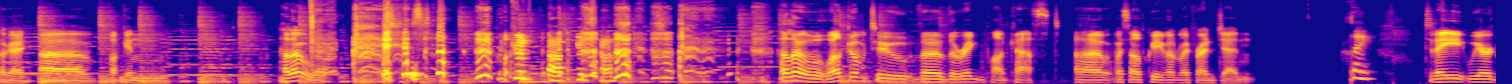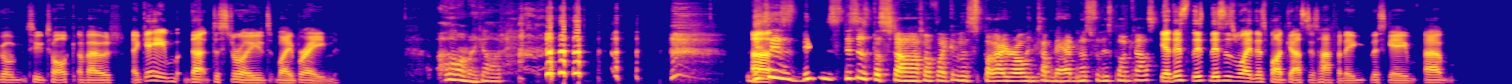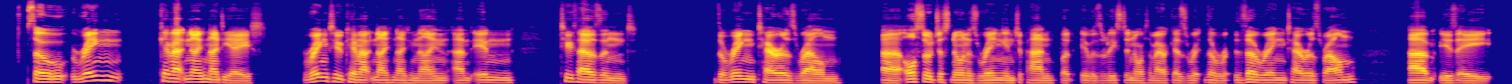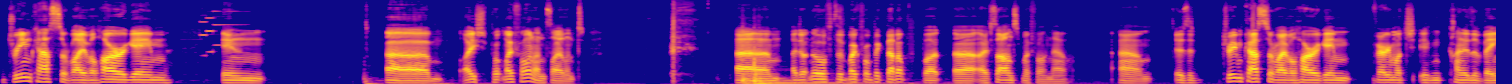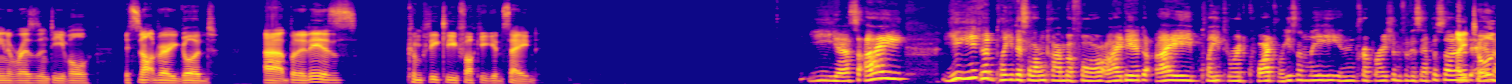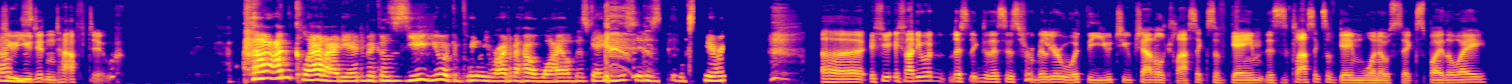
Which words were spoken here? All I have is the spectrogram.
Okay. Uh, fucking. Hello. Good stuff. Good stuff. Hello. Welcome to the the Ring podcast. Uh, myself, Caoimhe, and my friend Jen. Hi. Today we are going to talk about a game that destroyed my brain. Oh my god. This Uh, is this is this is the start of like the spiral into madness for this podcast. Yeah, this this this is why this podcast is happening. This game. Um, so Ring came out in 1998. Ring Two came out in 1999, and in 2000, the Ring Terror's Realm, uh, also just known as Ring in Japan, but it was released in North America as the the Ring Terror's Realm. Um, is a Dreamcast survival horror game. In um, I should put my phone on silent. Um, I don't know if the microphone picked that up, but uh, I've silenced my phone now. Um, it's a Dreamcast survival horror game, very much in kind of the vein of Resident Evil. It's not very good, uh, but it is completely fucking insane. Yes, I you you had played this a long time before I did. I played through it quite recently in preparation for this episode. I told and, you um, you didn't have to. I'm glad I did because you you are completely right about how wild this game is. It is an experience. Uh, if you if anyone listening to this is familiar with the YouTube channel Classics of Game, this is Classics of Game 106, by the way.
